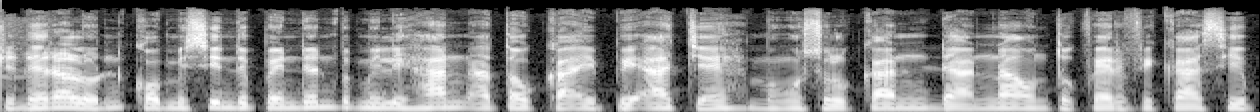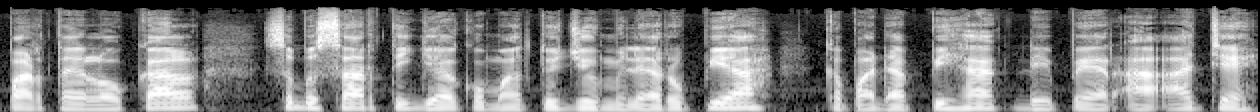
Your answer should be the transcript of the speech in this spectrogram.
Syederalun, Komisi Independen Pemilihan atau KIP Aceh mengusulkan dana untuk verifikasi partai lokal sebesar 3,7 miliar rupiah kepada pihak DPRA Aceh.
